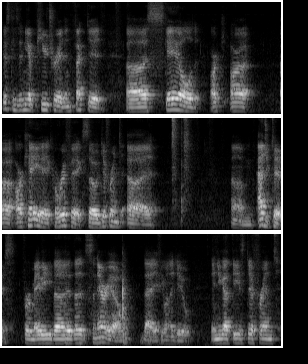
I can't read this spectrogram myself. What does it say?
Yes, because then you have putrid, infected, uh, scaled, arch uh, uh, archaic, horrific, so different uh, um, adjectives for maybe the the scenario that if you want to do. Then you got these different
